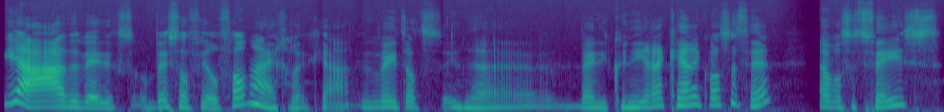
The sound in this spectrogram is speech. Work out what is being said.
ja, daar weet ik best wel veel van eigenlijk. Ja. Ik weet dat in, eh, bij die Cunera-kerk was het, hè? Daar was het feest.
